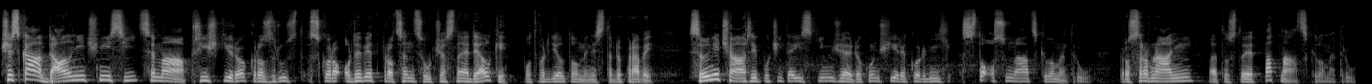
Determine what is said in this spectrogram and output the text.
Česká dálniční síť se má příští rok rozrůst skoro o 9% současné délky, potvrdil to ministr dopravy. Silničáři počítají s tím, že dokončí rekordních 118 kilometrů. Pro srovnání letos to je 15 kilometrů.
